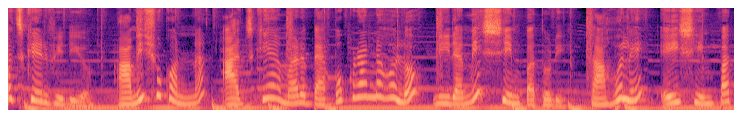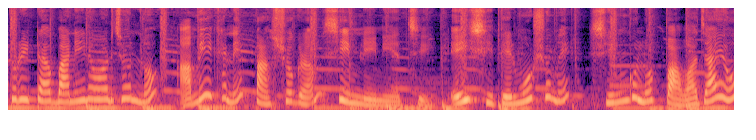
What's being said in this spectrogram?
আজকের ভিডিও আমি সুকন্যা, আজকে আমার ব্যাপক রান্না হলো নিরামিষ শিম পাতুরি। তাহলে এই শিম পাতুরিটা বানিয়ে নেওয়ার জন্য আমি এখানে পাঁচশো গ্রাম শিম নিয়ে নিয়েছি। এই শীতের মরশুমে শিমগুলো পাওয়া যায়ও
